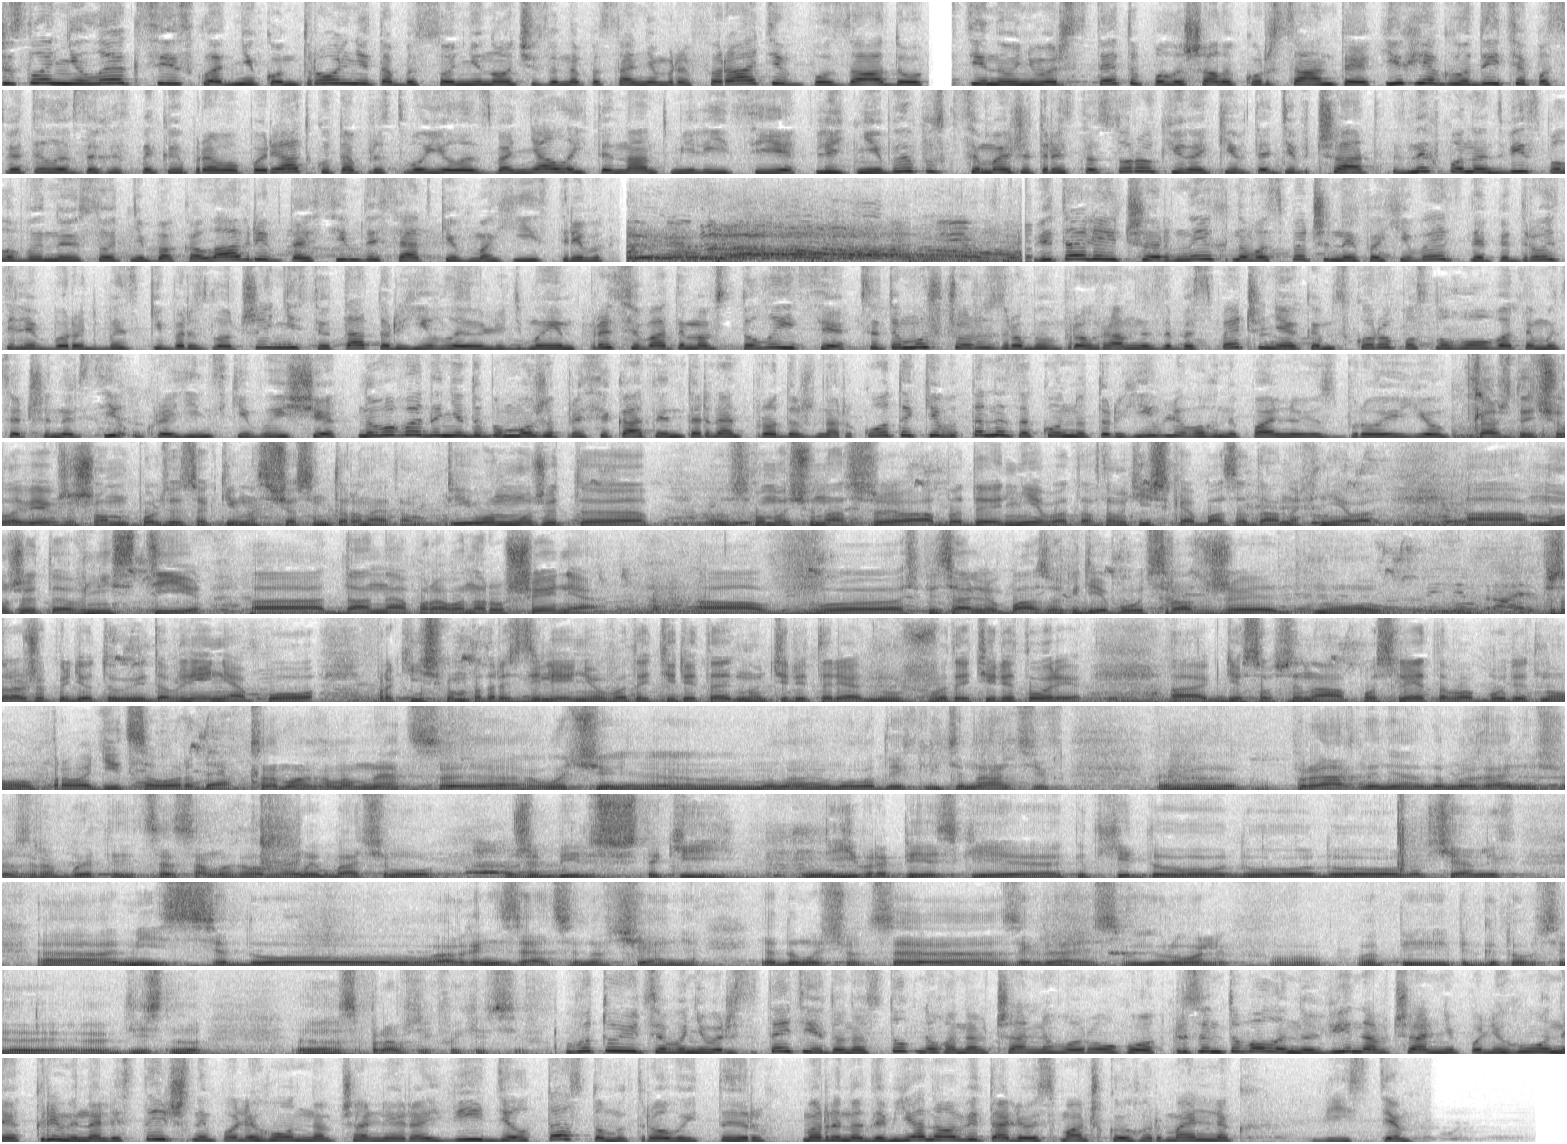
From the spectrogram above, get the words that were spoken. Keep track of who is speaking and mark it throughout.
Speaker 1: Численні лекції, складні контрольні та безсонні ночі за написанням рефератів позаду. Стіни університету полишали курсанти. Їх, як годиться, посвятили в захисники правопорядку та присвоїли звання лейтенант міліції. Літній випуск це майже 340 юнаків та дівчат. З них понад дві з половиною сотні бакалаврів та сім десятків магістрів. Віталій Черних – новоспечений фахівець для підрозділів боротьби з кіберзлочинністю та торгівлею людьми. Працюватиме в столиці. Це тому, що розробив програмне забезпечення, яким скоро послуговуватимуться чи не всі українські виші. Нововведення допоможе присікати інтернет-продаж наркотиків та незаконну торгівлю вогнепальною зброєю.
Speaker 2: Каждый человек же, ж, он пользуется активно сейчас интернетом. И он может э, с помощью нашей АБД Невод, автоматическая база данных Невод, а, может внести а, данное правонарушение а, в специальную базу, где будет сразу же, ну, сразу же придет уведомление по практическому подразделению в этой, территори- ну, территори- ну, в этой территории, а, где, собственно, после этого будет ну, проводиться ОРД.
Speaker 3: Саме головне це очі е, мала- молодих лейтенантів, е, прагнення, намагання що зробити. І Це саме головне. Ми бачимо вже більш такий європейський е, підхід до, до, до навчальних е, місць, до організації навчання. Я думаю, що це зіграє свою роль в підготовці е, дійсно справжніх фахівців.
Speaker 1: Готуються в університеті до наступного навчального року. Презентували нові навчальні полігони, криміналістичний полігон, навчальний райвідділ та 100-метровий тир. Марина Дем'янова, Віталій Осьмачко, Ігор Мельник. Вісті.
